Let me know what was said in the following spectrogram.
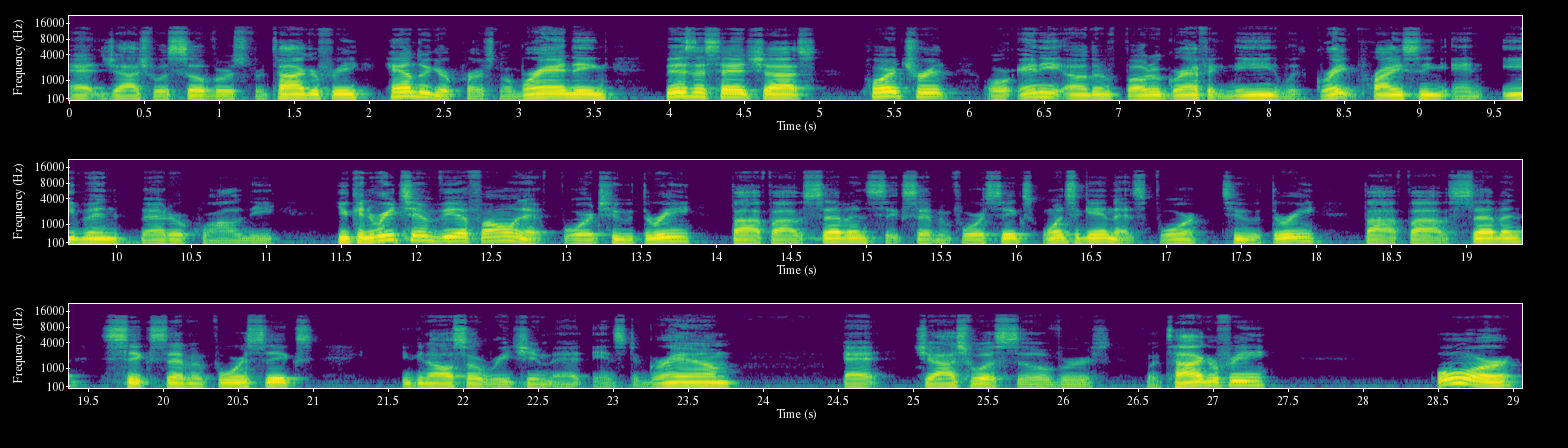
at Joshua Silver's Photography handle your personal branding, business headshots, portrait, or any other photographic need with great pricing and even better quality. You can reach him via phone at 423 557 6746. Once again, that's 423 557 6746. You can also reach him at Instagram at Joshua Silvers Photography, or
